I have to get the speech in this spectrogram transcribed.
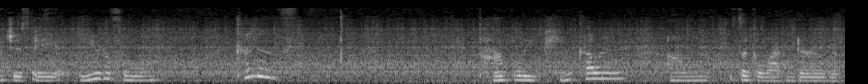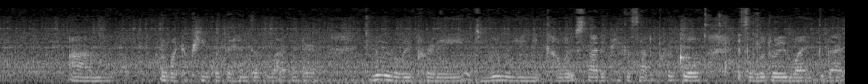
which is a beautiful kind of purpley pink color. Um, it's like a lavender with, um, or like a pink with a hint of lavender. It's really, really pretty. It's really unique color. It's not a pink, it's not a purple. It's literally like that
